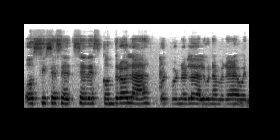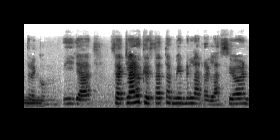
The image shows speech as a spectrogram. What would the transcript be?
o si se, se, se descontrola, por ponerlo de alguna manera o entre comillas. O sea, claro que está también en la relación.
